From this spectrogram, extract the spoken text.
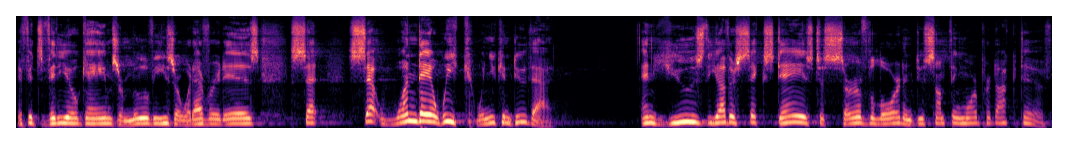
If it's video games or movies or whatever it is, set, set one day a week when you can do that. And use the other six days to serve the Lord and do something more productive.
